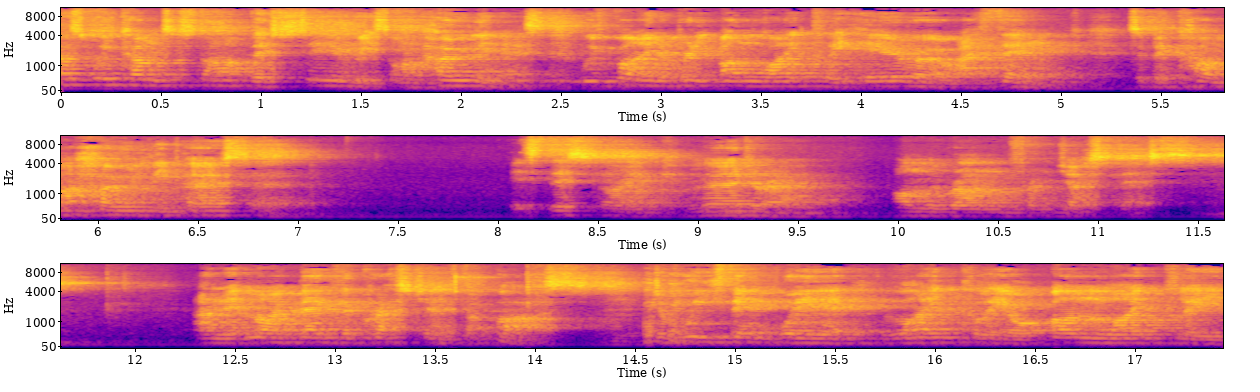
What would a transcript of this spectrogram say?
as we come to start this series on holiness, we find a pretty unlikely hero, I think, to become a holy person. It's this, like, murderer on the run from justice. And it might beg the question for us do we think we're likely or unlikely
